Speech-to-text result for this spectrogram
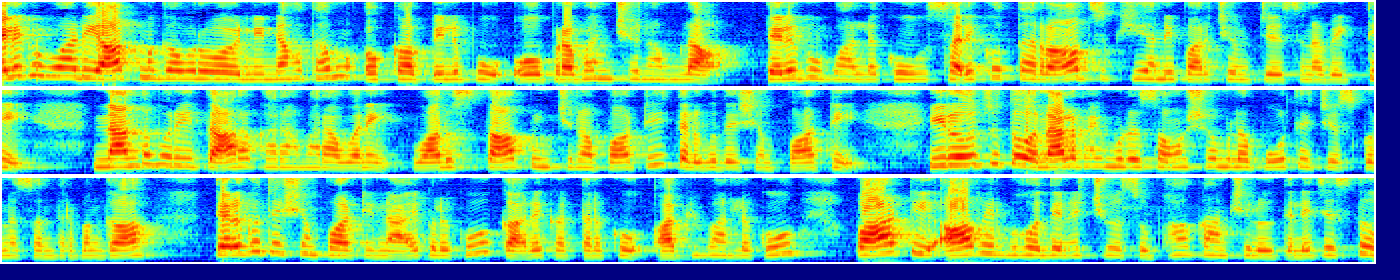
తెలుగువాడి ఆత్మగౌరవ నినాదం ఒక పిలుపు. ఓ ప్రపంచనంలా తెలుగు వాళ్ళకు సరికొత్త రాజకీయాన్ని పరిచయం చేసిన వ్యక్తి నందమూరి తారక రామారావు అని వారు స్థాపించిన పార్టీ తెలుగుదేశం పార్టీ. ఈ రోజుతో నలభై మూడు సంవత్సరంలో పూర్తి చేసుకున్న సందర్భంగా తెలుగుదేశం పార్టీ నాయకులకు కార్యకర్తలకు అభిమానులకు పార్టీ ఆవిర్భావ దినోత్సవ శుభాకాంక్షలు తెలియజేస్తూ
